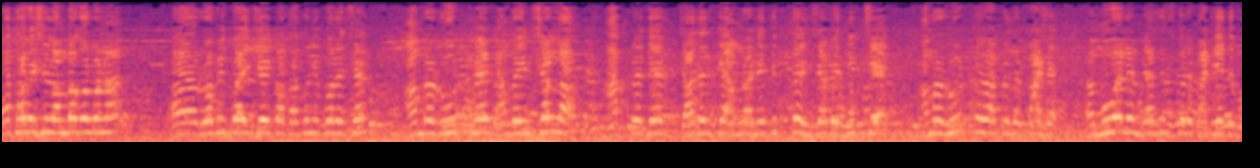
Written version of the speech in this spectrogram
কথা বেশি লম্বা করব না। রফিক ভাই যে কথাগুলি বলেছেন আমরা রুট ম্যাপ আমরা ইনশাল্লাহ আপনাদের যাদেরকে আমরা নেতৃত্ব হিসাবে দিচ্ছে আমরা রুট ম্যাপ আপনাদের পাশে মোবাইলে মেসেজ করে পাঠিয়ে দেব।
